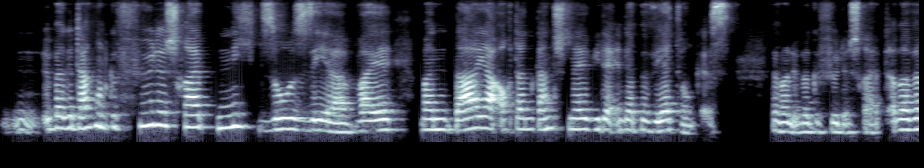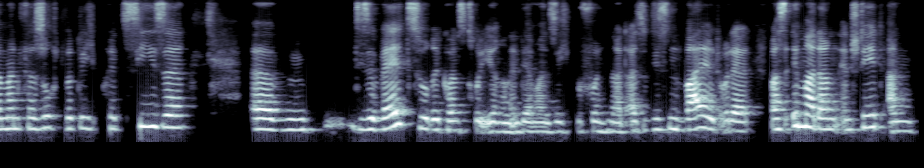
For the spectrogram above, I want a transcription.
über Gedanken und Gefühle schreibt, nicht so sehr, weil man da ja auch dann ganz schnell wieder in der Bewertung ist, wenn man über Gefühle schreibt. Aber wenn man versucht, wirklich präzise ähm, diese Welt zu rekonstruieren, in der man sich befunden hat, also diesen Wald oder was immer dann entsteht an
